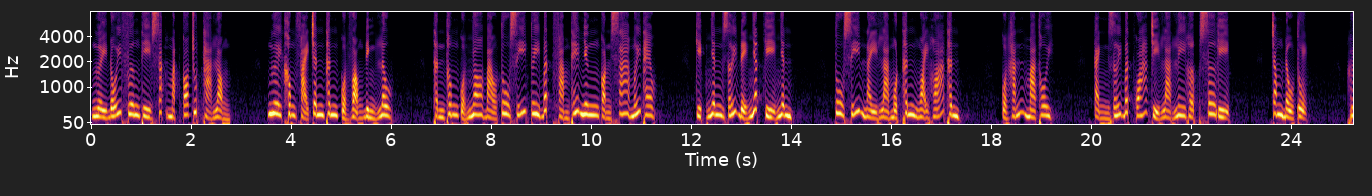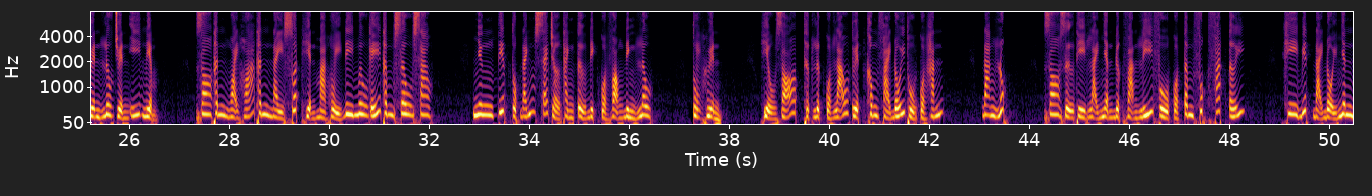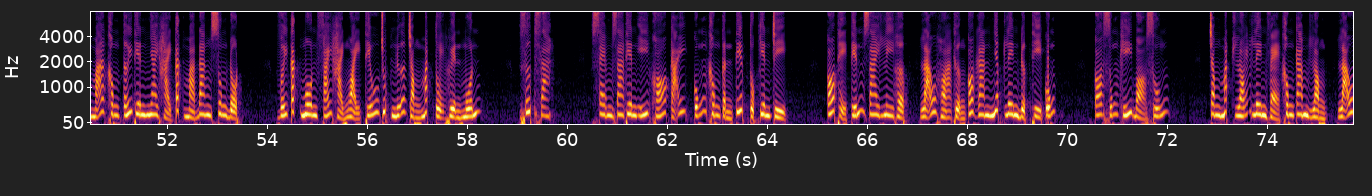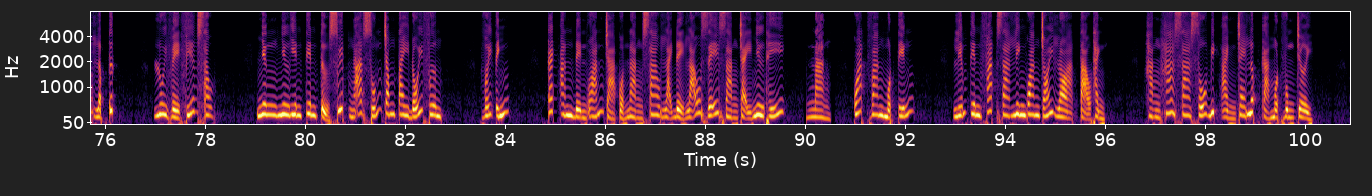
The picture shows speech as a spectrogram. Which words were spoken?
Người đối phương thì sắc mặt có chút thả lỏng. Ngươi không phải chân thân của vọng đình lâu. Thần thông của nho bào tu sĩ tuy bất phàm thế nhưng còn xa mới theo. Kịp nhân giới để nhất kỳ nhân. Tu sĩ này là một thân ngoại hóa thân của hắn mà thôi. Cảnh giới bất quá chỉ là ly hợp sơ kỳ. Trong đầu tuổi, huyền lưu chuyển ý niệm. Do thân ngoại hóa thân này xuất hiện mà hủy đi mưu kế thâm sâu sao. Nhưng tiếp tục đánh sẽ trở thành tử địch của vọng đình lâu. Tụ huyền. Hiểu rõ thực lực của lão tuyệt không phải đối thủ của hắn. Đang lúc. Do dự thì lại nhận được vạn lý phù của tâm phúc phát tới. Khi biết đại đội nhân mã không tới thiên nhai hải các mà đang xung đột. Với các môn phái hải ngoại thiếu chút nữa trong mắt tuổi huyền muốn. Rước ra. Xem ra thiên ý khó cãi cũng không cần tiếp tục kiên trì. Có thể tiến giai ly hợp. Lão hòa thượng có gan nhất lên được thì cũng có súng khí bỏ xuống. Trong mắt lói lên vẻ không cam lòng, lão lập tức lui về phía sau. Nhưng như yên tiên tử suýt ngã xuống trong tay đối phương. Với tính, cách ăn đền oán trả của nàng sao lại để lão dễ dàng chạy như thế. Nàng quát vang một tiếng. Liếm tiên phát ra linh quang chói lòa tạo thành. Hằng ha xa số bích ảnh che lấp cả một vùng trời.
